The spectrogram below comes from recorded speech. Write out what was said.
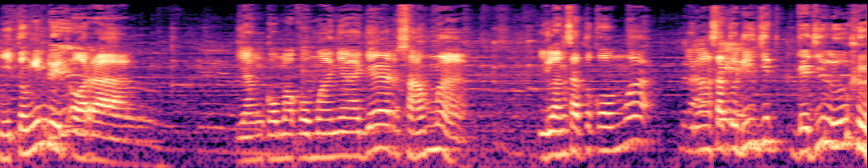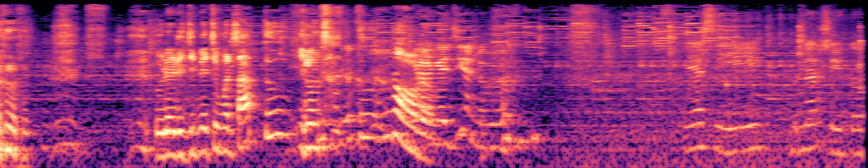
Ngitungin duit orang. Yang koma-komanya aja sama. Hilang satu koma hilang satu digit gaji lu udah digitnya cuma satu hilang satu nol dong. gajian dong lu. Iya sih, benar sih itu.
